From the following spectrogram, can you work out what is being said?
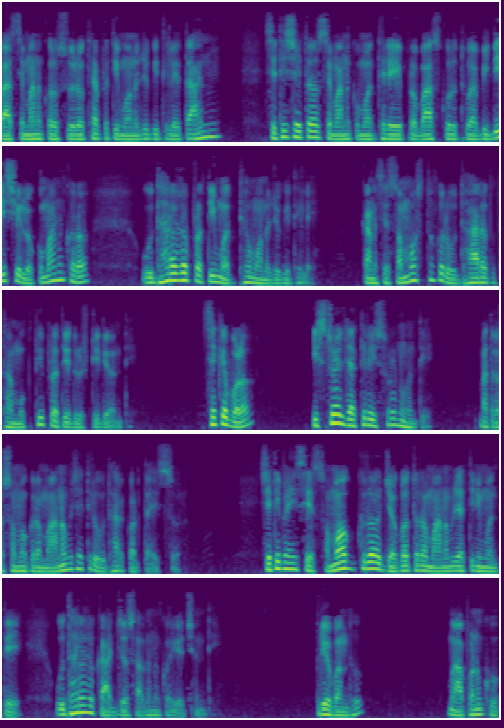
ବା ସେମାନଙ୍କର ସୁରକ୍ଷା ପ୍ରତି ମନୋଯୋଗୀ ଥିଲେ ତାହା ନୁହେଁ ସେଥିସହିତ ସେମାନଙ୍କ ମଧ୍ୟରେ ପ୍ରବାସ କରୁଥିବା ବିଦେଶୀ ଲୋକମାନଙ୍କର ଉଦ୍ଧାରର ପ୍ରତି ମଧ୍ୟ ମନୋଯୋଗୀ ଥିଲେ। କାରଣ ସେ ସମସ୍ତଙ୍କର ଉଦ୍ଧାର ତଥା ମୁକ୍ତି ପ୍ରତି ଦୃଷ୍ଟି ଦିଅନ୍ତି। ସେ କେବଳ ଇସ୍ରାଏଲ୍ ଜାତିର ଈଶ୍ୱର ନୁହନ୍ତି ମାତ୍ର ସମଗ୍ର ମାନବ ଜାତିର ଉଦ୍ଧାରକର୍ତ୍ତା ଈଶ୍ୱର। ସେଥିପାଇଁ ସେ ସମଗ୍ର ଜଗତର ମାନବ ଜାତି ନିମନ୍ତେ ଉଦ୍ଧାରର କାର୍ଯ୍ୟ ସାଧନ କରିଅଛନ୍ତି। ପ୍ରିୟ ବନ୍ଧୁ ମୁଁ ଆପଣଙ୍କୁ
